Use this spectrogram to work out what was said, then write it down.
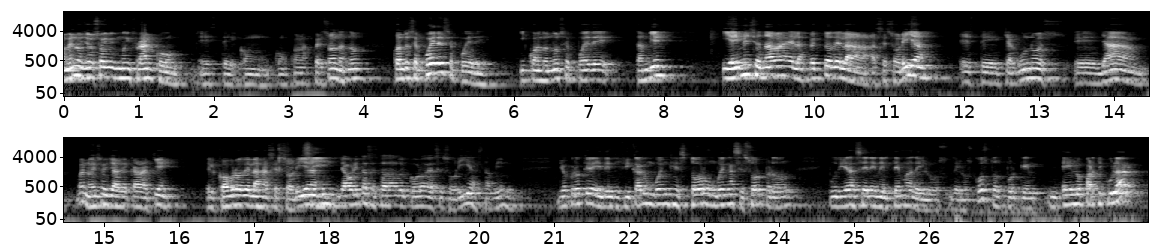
al menos yo soy muy franco este, con, con- con las personas, ¿no? Cuando se puede, se puede. Y cuando no se puede, también. Y ahí mencionaba el aspecto de la asesoría, este, que algunos eh, ya, bueno, eso ya de cada quien, el cobro de las asesorías. Sí, ya ahorita se está dando el cobro de asesorías también. Yo creo que identificar un buen gestor, un buen asesor, perdón, pudiera ser en el tema de los, de los costos, porque en lo particular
